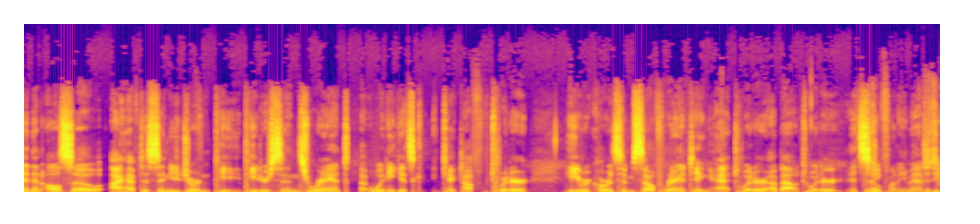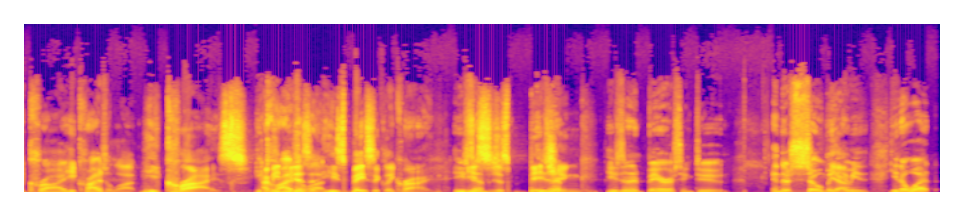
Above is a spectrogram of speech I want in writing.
and then also I have to send you Jordan P- Peterson's rant when he gets kicked off of Twitter. He records himself ranting at Twitter about Twitter. It's so he- funny, man. Does he cry? He cries a lot. He cries. He I mean, cries a he doesn't. He's basically crying. He's, He's, an- just he's an- bitching. He's an, embarrassing dude. And there's so many. Yeah. I mean, you know what?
